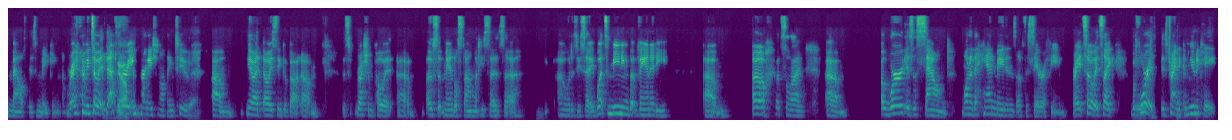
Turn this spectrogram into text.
mouth is making them, right? I mean, so it, that's yeah. a very incarnational thing too. Yeah. Um, you know, I always think about um, this Russian poet, um, Osip Mandelstam, what he says, uh, oh, what does he say? What's meaning but vanity? Um, oh, what's the line? Um, a word is a sound, one of the handmaidens of the seraphim, right? So it's like before it is trying to communicate,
